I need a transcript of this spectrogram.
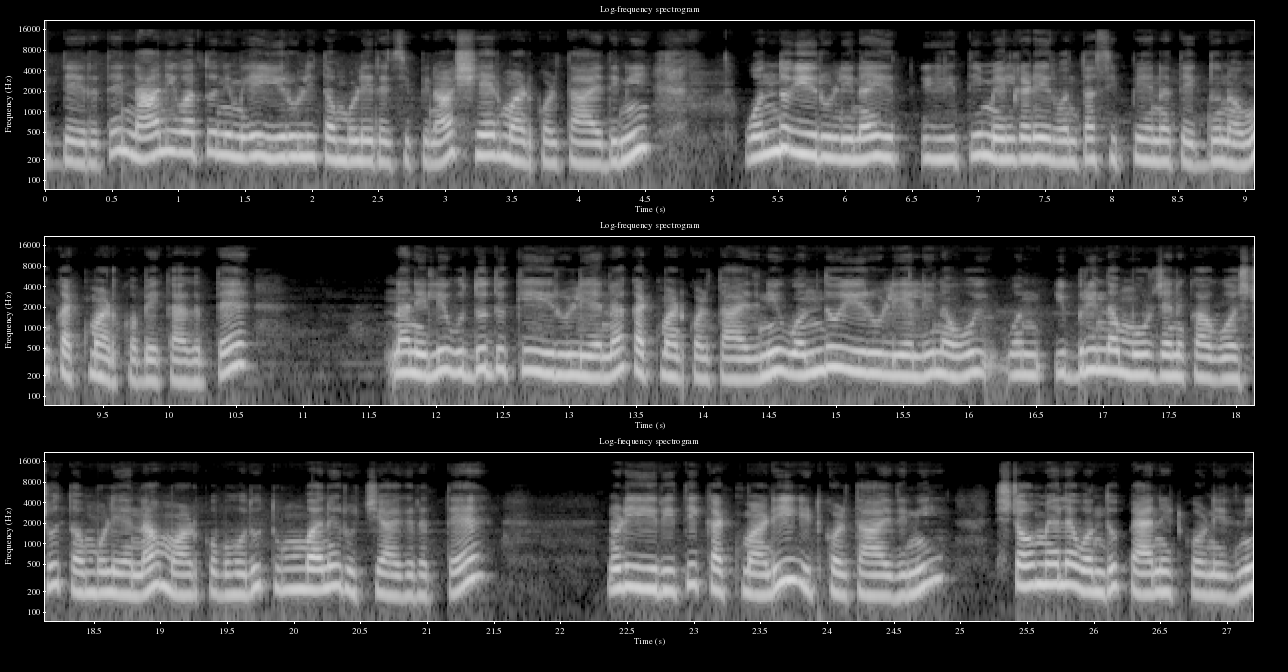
ಇದ್ದೇ ಇರುತ್ತೆ. ನಾನಿವತ್ತು ನಿಮಗೆ ಈರುಳ್ಳಿ, ತಂಬುಳಿ ರೆಸಿಪಿನ ಶೇರ್ ಮಾಡ್ಕೊಳ್ತಾ ಇದ್ದೀನಿ. ಒಂದು ಈರುಳ್ಳಿನ ಈ ರೀತಿ ಮೇಲ್ಗಡೆ ಇರುವಂಥ ಸಿಪ್ಪೆಯನ್ನು ತೆಗೆದು ನಾವು ಕಟ್ ಮಾಡ್ಕೋಬೇಕಾಗುತ್ತೆ. ನಾನಿಲ್ಲಿ ಉದ್ದುದ್ದಕ್ಕೆ ಈರುಳ್ಳಿಯನ್ನು ಕಟ್ ಮಾಡ್ಕೊಳ್ತಾ ಇದ್ದೀನಿ. ಒಂದು ಈರುಳ್ಳಿಯಲ್ಲಿ ನಾವು ಒಂದು ಇಬ್ಬರಿಂದ ಮೂರು ಜನಕ್ಕಾಗುವಷ್ಟು ತಂಬುಳಿಯನ್ನು ಮಾಡ್ಕೋಬಹುದು. ತುಂಬಾ ರುಚಿಯಾಗಿರುತ್ತೆ. ನೋಡಿ ಈ ರೀತಿ ಕಟ್ ಮಾಡಿ ಇಟ್ಕೊಳ್ತಾ ಇದ್ದೀನಿ. ಸ್ಟವ್ ಮೇಲೆ ಒಂದು ಪ್ಯಾನ್ ಇಟ್ಕೊಂಡಿದ್ದೀನಿ.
